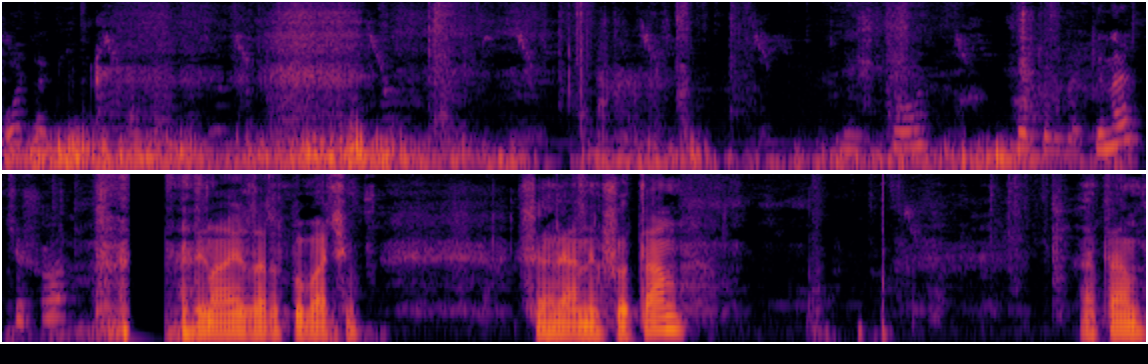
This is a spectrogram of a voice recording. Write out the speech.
Отакі. І що? Що то буде? Кінець чи що? Не знаю, зараз побачимо. Ще глянемо, що там. А там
